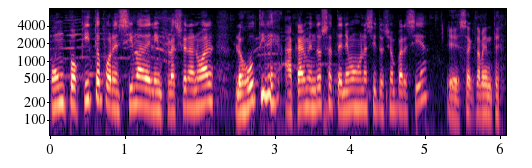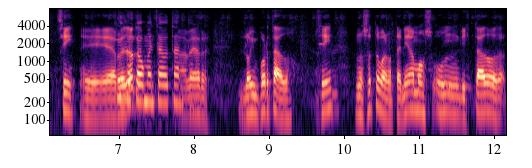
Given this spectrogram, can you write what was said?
un poquito por encima de la inflación anual. ¿Los útiles acá en Mendoza tenemos una situación parecida? Exactamente, sí. Eh, ¿Qué es lo que ha aumentado tanto? A ver, lo importado. ¿sí? Nosotros, bueno, teníamos un listado,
